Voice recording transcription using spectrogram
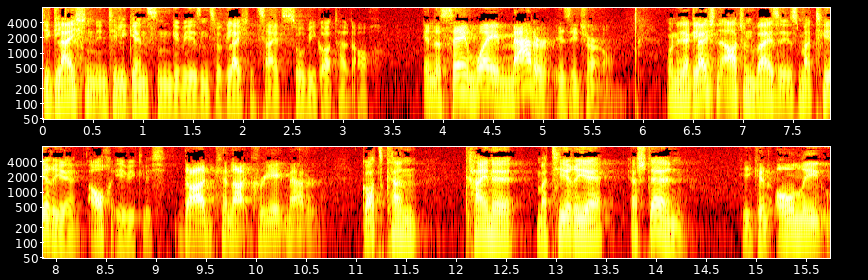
die gleichen Intelligenzen gewesen zur gleichen Zeit, so wie Gott halt auch. In the same way, matter is eternal. Und in der gleichen Art und Weise ist Materie auch ewiglich. God cannot create matter, Gott kann keine Materie erstellen. He can only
